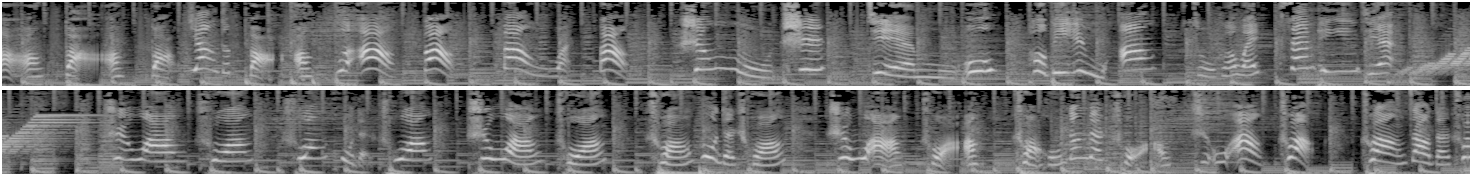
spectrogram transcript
ang 榜榜样的榜，不 ang 傍傍晚。声母吃，介母乌，后鼻韵母 ang，组合为三平音节。吃乌昂窗，窗户的窗；吃乌昂床，床铺的床；吃乌昂闯，闯红灯的闯；吃乌昂创，创造的创。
